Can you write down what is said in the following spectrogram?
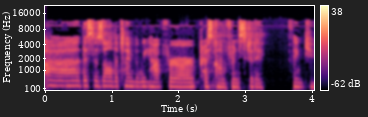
Uh, this is all the time that we have for our press conference today. Thank you.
